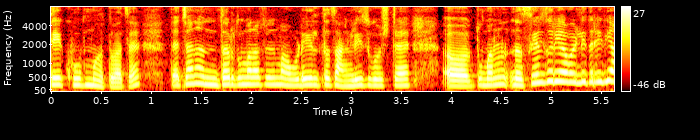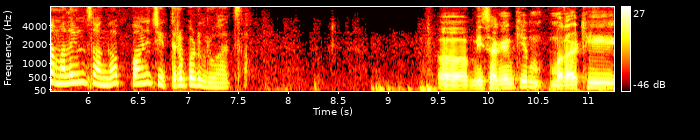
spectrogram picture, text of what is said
ते खूप महत्त्वाचं आहे. त्याच्यानंतर तुम्हाला फिल्म आवडेल तर चांगलीच गोष्ट आहे. तुम्हाला नसेल जरी आवडली तरी ती आम्हाला येऊन सांगा पण चित्रपटगृहात जा. मी सांगेन की मराठी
